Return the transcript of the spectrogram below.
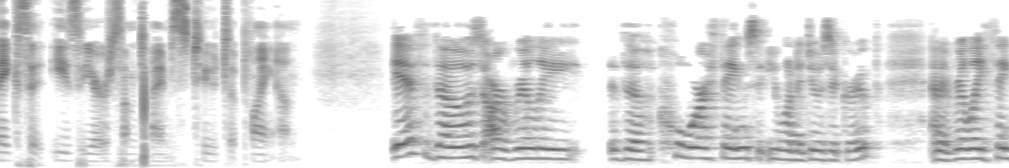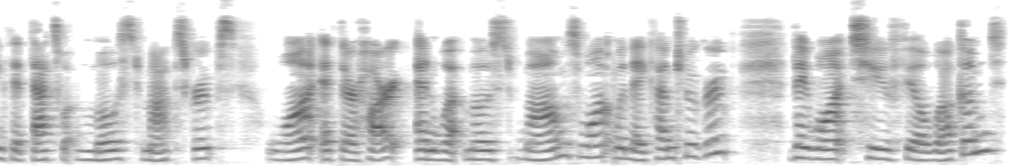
makes it easier sometimes too to plan. If those are really the core things that you want to do as a group. And I really think that that's what most MOPS groups want at their heart and what most moms want when they come to a group. They want to feel welcomed.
